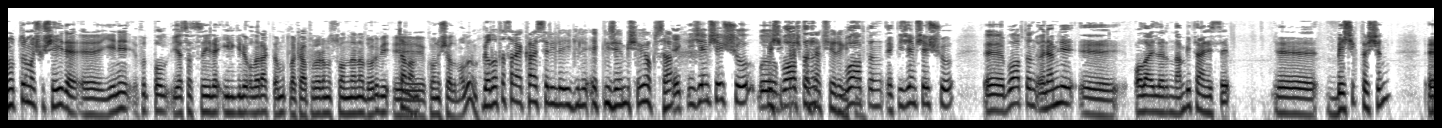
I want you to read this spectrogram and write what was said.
unutturma şu şeyi de e, yeni futbol yasasıyla ilgili olarak da mutlaka programın sonlarına doğru bir e, Tamam. konuşalım olur mu? Galatasaray Kayseri ile ilgili ekleyeceğim bir şey yoksa Ekleyeceğim şey şu. Bu, bu haftanın bu haftanın ekleyeceğim şey şu. e, bu haftanın önemli e, olaylarından bir tanesi e, Beşiktaş'ın e,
